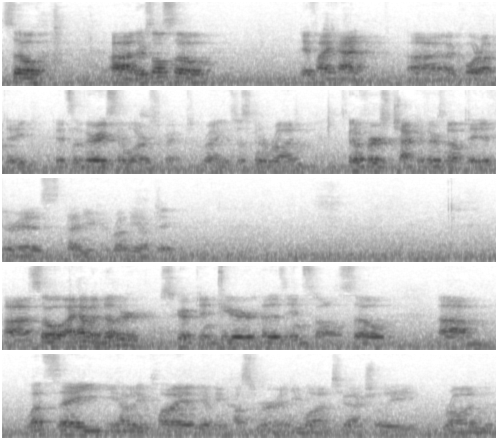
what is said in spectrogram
So, uh, there's also, if I had uh, a core update, it's a very similar script, right? It's just gonna run, it's gonna first check if there's an update. If there is, then you can run the update. Uh, so I have another script in here that is install. So um, let's say you have a new client, you have a new customer, and you want to actually run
